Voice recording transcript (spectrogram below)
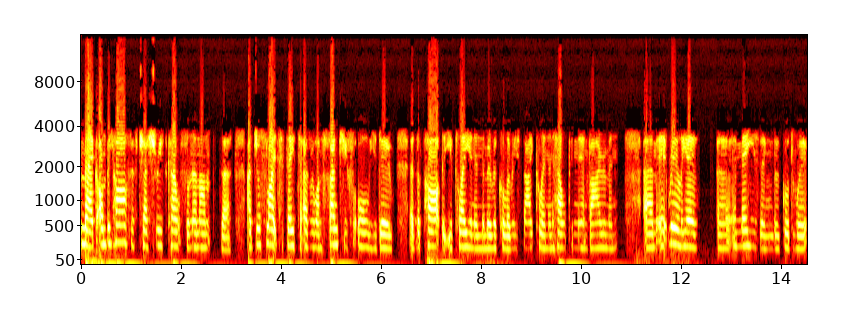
Meg, on behalf of Cheshire East Council and ANSA, I'd just like to say to everyone, thank you for all you do and the part that you're playing in the miracle of recycling and helping the environment. Um, it really is uh, amazing the good work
